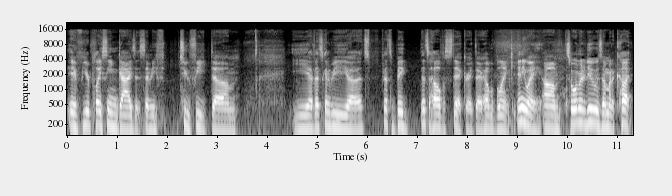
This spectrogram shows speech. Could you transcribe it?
if you're placing guides at 72 feet, um, yeah, that's going to be uh, that's that's a big that's a hell of a stick right there, hell of a blank. Anyway, um, so what I'm going to do is I'm going to cut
